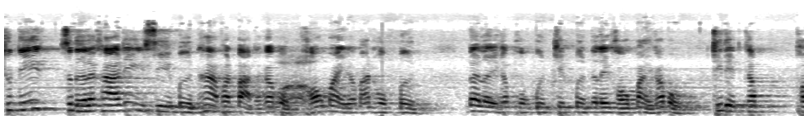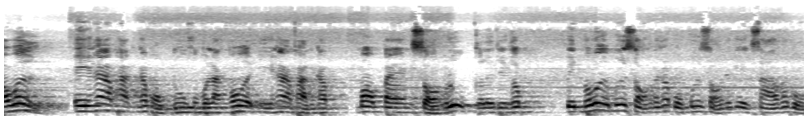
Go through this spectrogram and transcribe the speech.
ชุดนี้เสนอราคาที่ 45,000 บาทนะครับผม ของใหม่ประมาณ 60,000 ได้เลยครับ60,000 70,000ได้เลยของใหม่ครับผม ที่เด็ดครับ power A 5,000ครับผมดูคุมพลัง power A 5,000ครับหม้อแปลง 2 ลูกกันเลยทีเดียวครับ เป็น power มือ2นะครับผมมือ2จากเอกสาวครับผม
